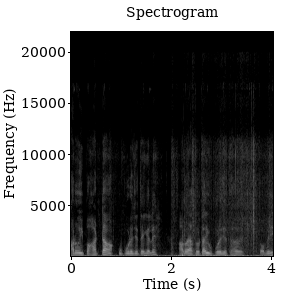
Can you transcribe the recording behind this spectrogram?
আরও ওই পাহাড়টা উপরে যেতে গেলে আরও এতটাই উপরে যেতে হবে, তবেই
